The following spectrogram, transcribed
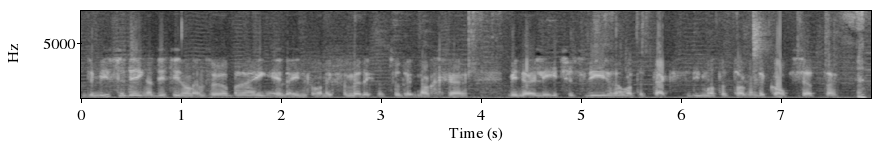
De meeste dingen die zien al in voorbereiding. Alleen gewoon ik vanmiddag natuurlijk nog nieuwe liedjes leren. Want de teksten die moeten toch in de kop zitten.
